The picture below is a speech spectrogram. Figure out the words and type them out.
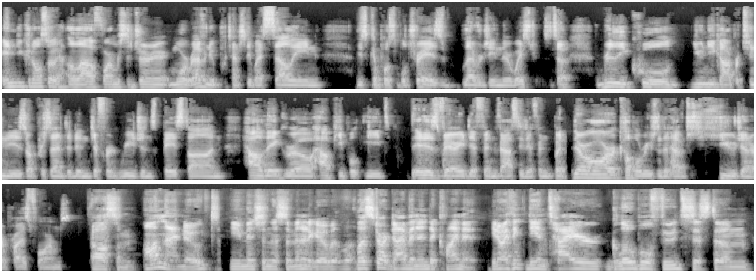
And you can also allow farmers to generate more revenue potentially by selling these compostable trays, leveraging their waste streams. So really cool, unique opportunities are presented in different regions based on how they grow, how people eat. It is very different, vastly different, but there are a couple regions that have just huge enterprise farms. Awesome. On that note, you mentioned this a minute ago, but let's start diving into climate. You know, I think the entire global food system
